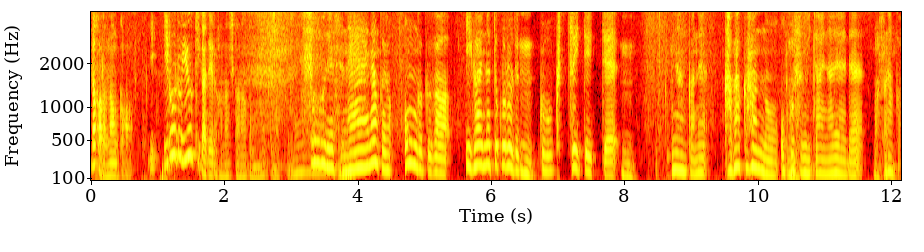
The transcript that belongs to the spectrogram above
だからなんかいいろいろ勇気が出る話かなと思ってますね。そうですね。なんか音楽が意外なところでうん。こうくっついていってう、ん。なんかね化学反応を起こすみたいな例で、まさに。なんか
